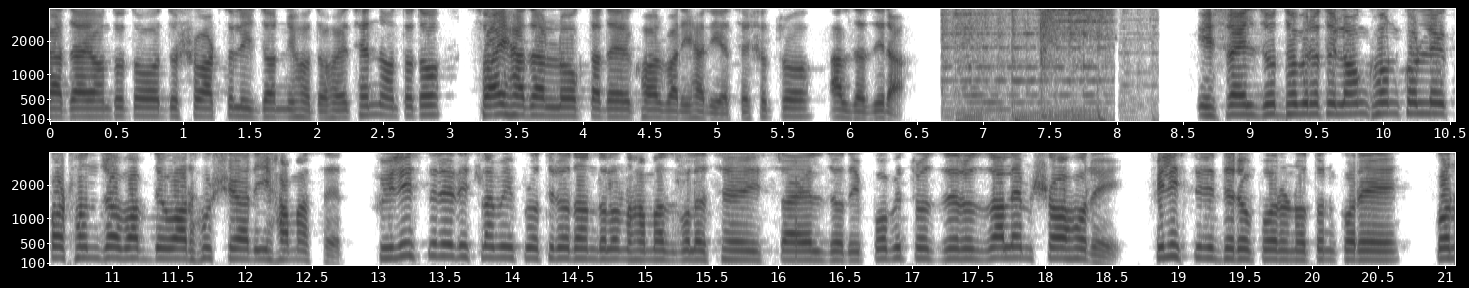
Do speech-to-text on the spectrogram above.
গাজায় অন্তত দুশো আটচল্লিশ জন নিহত হয়েছেন। অন্তত ছয় হাজার লোক তাদের ঘর বাড়ি হারিয়েছে, সূত্র আল জাজিরা। ইসরায়েল যুদ্ধবিরতি লঙ্ঘন করলে কঠোর জবাব দেওয়ার হুঁশিয়ারি হামাসের। ফিলিস্তিনের ইসলামী প্রতিরোধ আন্দোলন হামাস বলেছে, ইসরায়েল যদি পবিত্র জেরুজালেম শহরে ফিলিস্তিনিদের উপর নতুন করে কোন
